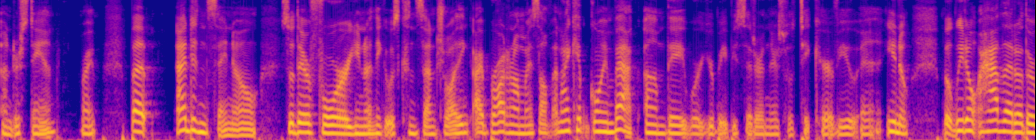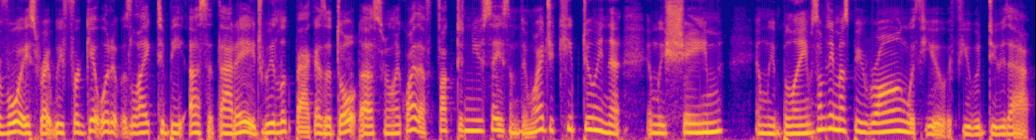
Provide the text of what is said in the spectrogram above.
understand, right? But I didn't say no. So therefore, you know, I think it was consensual. I think I brought it on myself and I kept going back. Um, they were your babysitter and they're supposed to take care of you. And, you know, but we don't have that other voice, right? We forget what it was like to be us at that age. We look back as adult us and we're like, why the fuck didn't you say something? Why'd you keep doing that? And we shame and we blame. Something must be wrong with you if you would do that.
